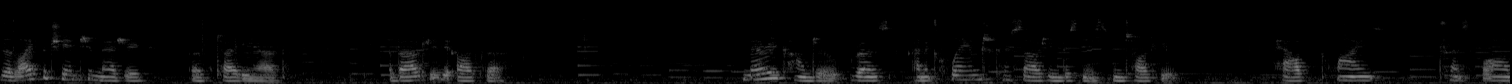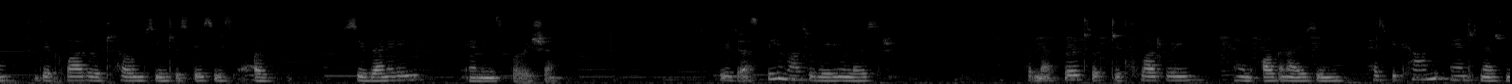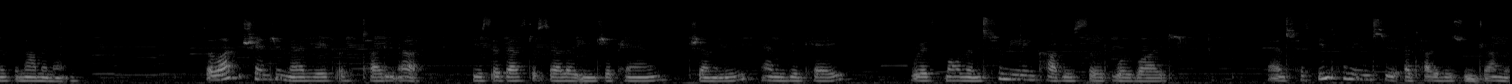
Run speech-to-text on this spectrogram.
The Life Changing Magic of Tidying Up. About the author. Marie Kondo runs an acclaimed consulting business in Tokyo, helping clients transform their cluttered homes into spaces of serenity and inspiration. With a three month waiting list, her method of decluttering and organizing has become an international phenomenon. The life changing magic of tidying up is a bestseller in Japan, Germany, and the UK, with more than 2 million copies sold worldwide, and has been turned into a television drama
